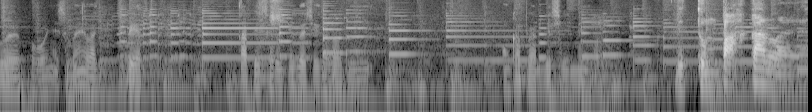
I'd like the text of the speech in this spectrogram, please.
gue pokoknya sebenarnya lagi bete. Tapi seru juga sih kalau diungkapkan di sini. Ditumpahkan lah ya.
